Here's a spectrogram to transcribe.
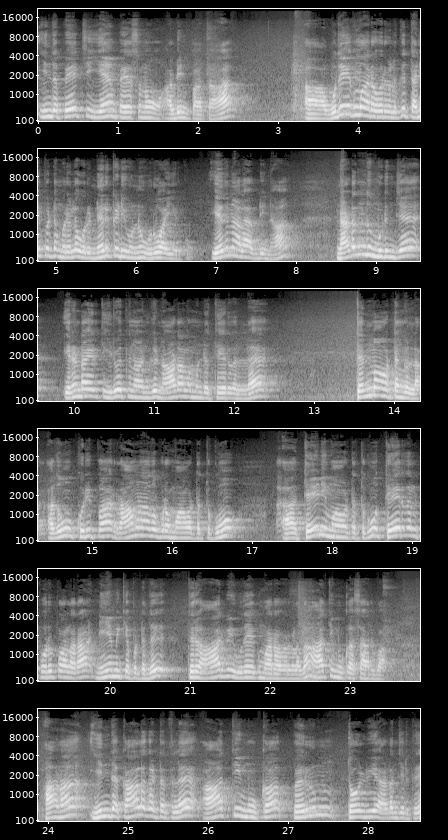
இந்த பேச்சு ஏன் பேசணும் அப்படின்னு பார்த்தா உதயகுமார் அவர்களுக்கு தனிப்பட்ட முறையில் ஒரு நெருக்கடி ஒன்று உருவாகியிருக்கும். எதனால் அப்படின்னா நடந்து முடிஞ்ச இரண்டாயிரத்தி இருபத்தி நான்கு நாடாளுமன்ற தேர்தலில் தென் மாவட்டங்களில் அதுவும் குறிப்பாக ராமநாதபுரம் மாவட்டத்துக்கும் தேனி மாவட்டத்துக்கும் தேர்தல் பொறுப்பாளராக நியமிக்கப்பட்டது திரு ஆர்பி உதயகுமார் அவர்களை தான் அதிமுக சார்பாக ஆனால் இந்த காலகட்டத்தில் அதிமுக பெரும் தோல்வியை அடைஞ்சிருக்கு.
